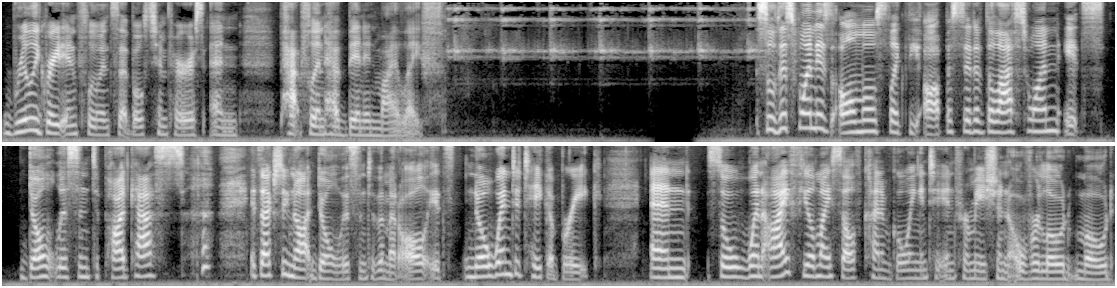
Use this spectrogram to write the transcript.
really great influence that both Tim Ferriss and Pat Flynn have been in my life. So this one is almost like the opposite of the last one. It's don't listen to podcasts. it's actually not don't listen to them at all. It's know when to take a break. And so when I feel myself kind of going into information overload mode,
